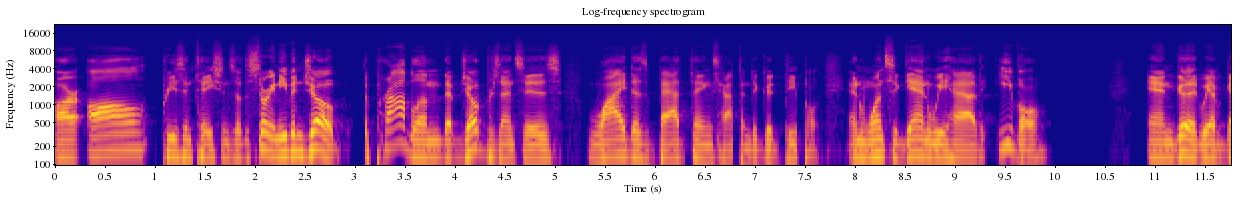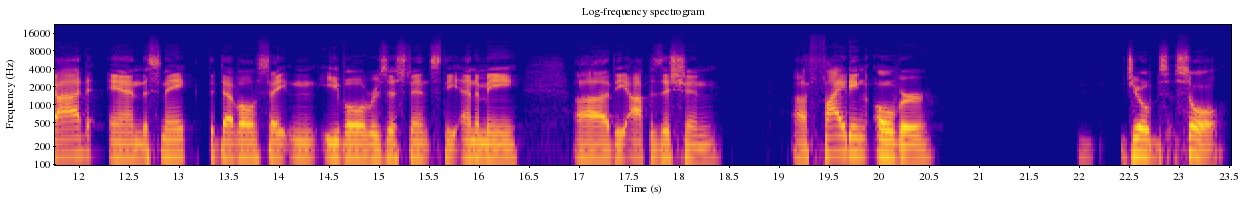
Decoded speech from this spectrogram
are all presentations of the story. And even Job, the problem that Job presents is why does bad things happen to good people? And once again, we have evil and good. We have God and the snake, the devil, Satan, evil, resistance, the enemy, uh, the opposition, uh, fighting over Job's soul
